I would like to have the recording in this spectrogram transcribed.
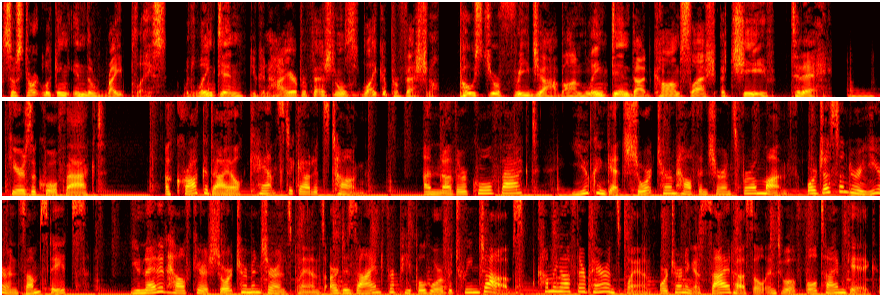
So start looking in the right place. With LinkedIn, you can hire professionals like a professional. Post your free job on linkedin.com slash achieve today. Here's a cool fact. A crocodile can't stick out its tongue. Another cool fact, you can get short-term health insurance for a month or just under a year in some states. United Healthcare short-term insurance plans are designed for people who are between jobs, coming off their parents' plan, or turning a side hustle into a full-time gig.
